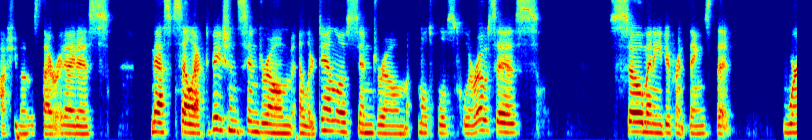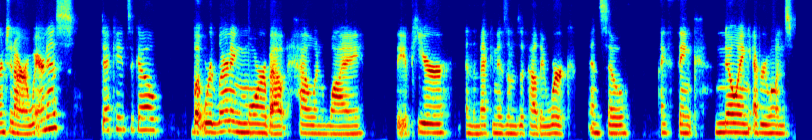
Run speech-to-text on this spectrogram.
Hashimoto's thyroiditis, mast cell activation syndrome, Ehlers-Danlos syndrome, multiple sclerosis, so many different things that weren't in our awareness decades ago, but we're learning more about how and why they appear and the mechanisms of how they work. And so I think knowing everyone's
